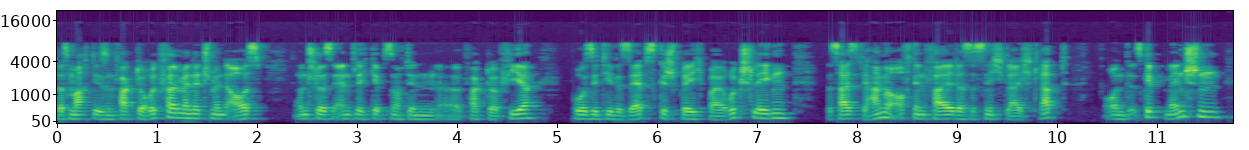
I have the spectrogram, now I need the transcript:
Das macht diesen Faktor Rückfallmanagement aus. Und schlussendlich gibt es noch den äh, Faktor 4, positives Selbstgespräch bei Rückschlägen. Das heißt, wir haben ja oft den Fall, dass es nicht gleich klappt. Und es gibt Menschen,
